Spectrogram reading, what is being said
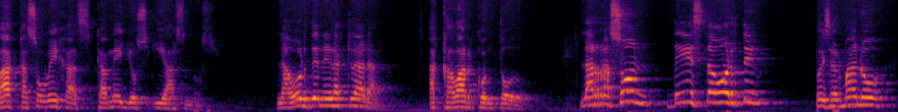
vacas, ovejas, camellos y asnos. La orden era clara, acabar con todo. La razón de esta orden, pues hermano,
